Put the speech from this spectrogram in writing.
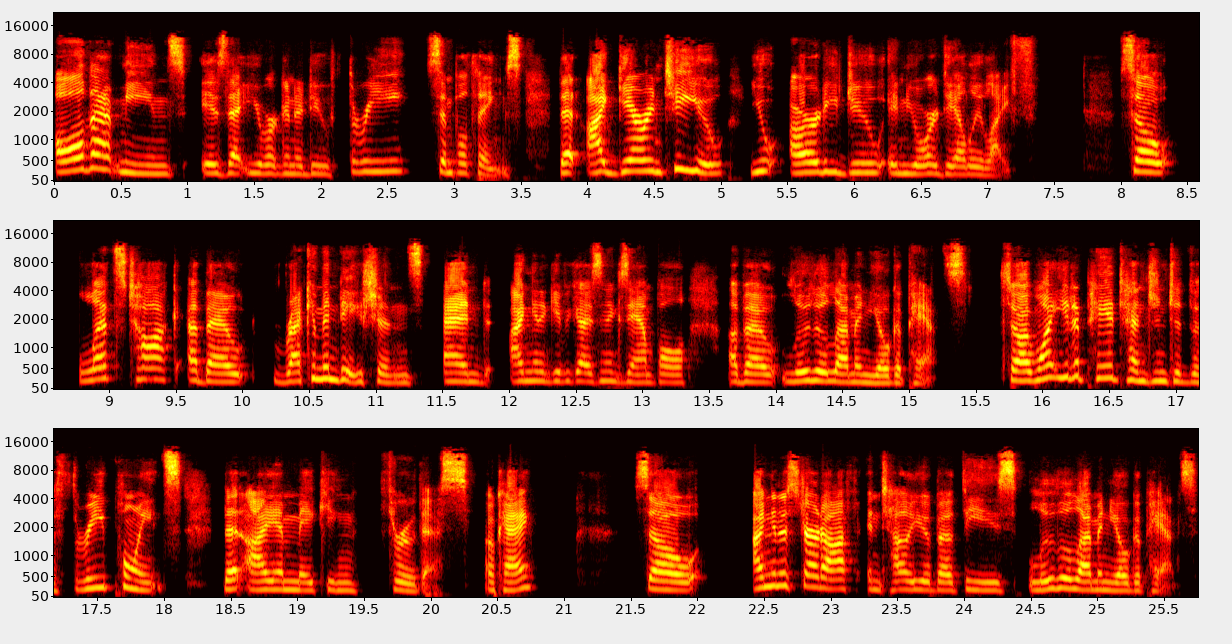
All that means is that you are going to do three simple things that I guarantee you, you already do in your daily life. So let's talk about recommendations. And I'm going to give you guys an example about Lululemon yoga pants. So I want you to pay attention to the three points that I am making through this. Okay. So I'm going to start off and tell you about these Lululemon yoga pants.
